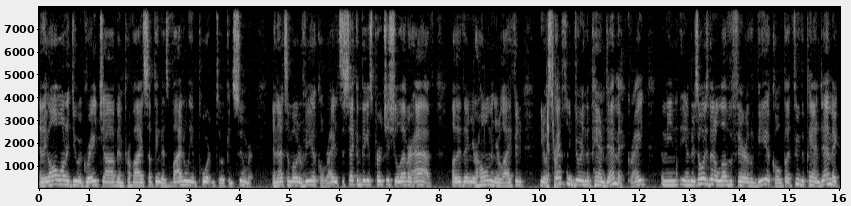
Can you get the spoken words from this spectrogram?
and they all want to do a great job and provide something that's vitally important to a consumer and that's a motor vehicle right it's the second biggest purchase you'll ever have other than your home and your life and you know That's right. especially during the pandemic right i mean you know there's always been a love affair of the vehicle but through the pandemic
